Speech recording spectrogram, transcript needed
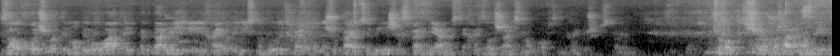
заохочувати, мотивувати і так далі. І хай вони дійсно будуть, хай вони не шукають собі інших сфер діяльності, хай залишаються науковцями, хай пишуть історію. Чого щиро бажаємо Андрію.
